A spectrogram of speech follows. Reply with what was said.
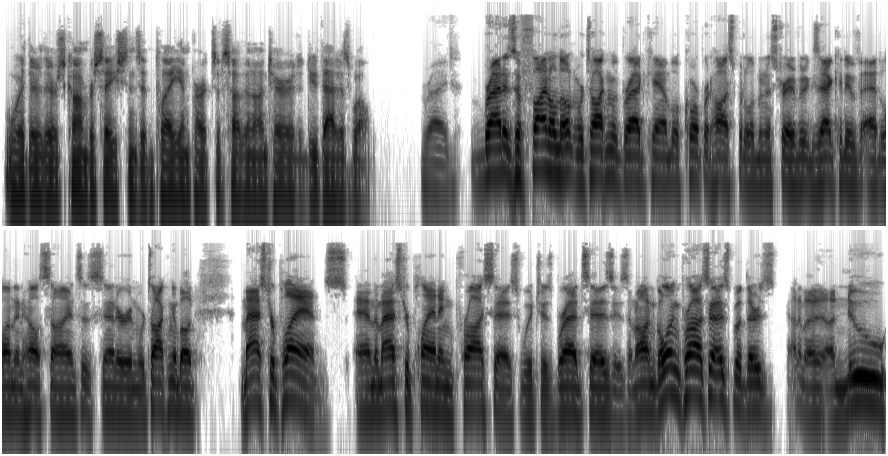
whether there's conversations in play in parts of Southern Ontario to do that as well. Right. Brad, as a final note, and we're talking with Brad Campbell, Corporate Hospital Administrative Executive at London Health Sciences Center, and we're talking about master plans and the master planning process, which, as Brad says, is an ongoing process, but there's kind of a, a new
